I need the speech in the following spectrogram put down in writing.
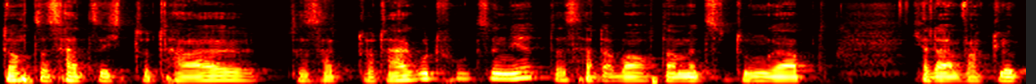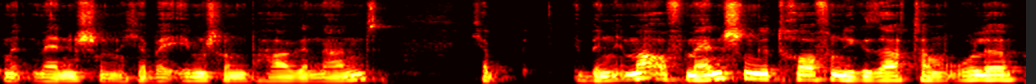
doch, das hat sich total, das hat total gut funktioniert. Das hat aber auch damit zu tun gehabt, ich hatte einfach Glück mit Menschen. Ich habe ja eben schon ein paar genannt. Ich habe, bin immer auf Menschen getroffen, die gesagt haben, Ole,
